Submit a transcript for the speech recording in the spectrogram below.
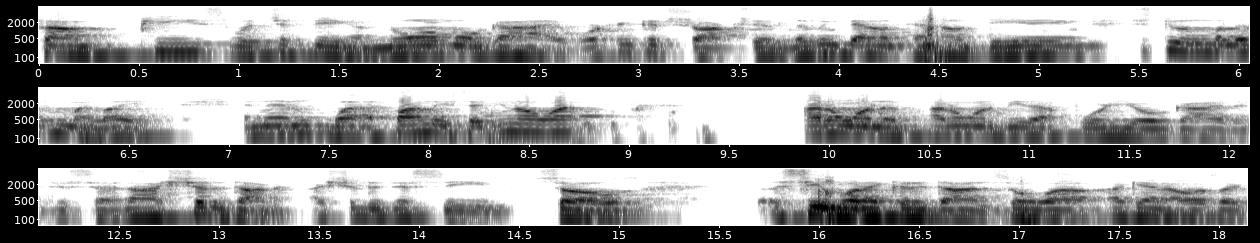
found peace with just being a normal guy, working construction, living downtown, dating, just doing my living my life. And then when I finally said, you know what, I don't want to I don't want to be that 40 year old guy that just says oh, I should have done it. I should have just seen. So seen what I could have done. So uh, again, I was like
